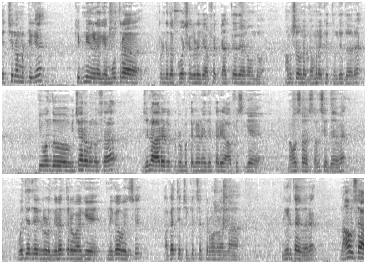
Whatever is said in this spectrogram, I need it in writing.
ಹೆಚ್ಚಿನ ಮಟ್ಟಿಗೆ ಕಿಡ್ನಿಗಳಿಗೆ, ಮೂತ್ರಪಿಂಡದ ಕೋಶಗಳಿಗೆ ಅಫೆಕ್ಟ್ ಆಗ್ತಾಯಿದೆ ಅನ್ನೋ ಒಂದು ಅಂಶವನ್ನು ಗಮನಕ್ಕೆ ತಂದಿದ್ದಾರೆ. ಈ ಒಂದು ವಿಚಾರವನ್ನು ಸಹ ಜಿಲ್ಲಾ ಆರೋಗ್ಯ ಕುಟುಂಬ ಕಲ್ಯಾಣಾಧಿಕಾರಿ ಆಫೀಸ್ಗೆ ನಾವು ಸಹ ಸಲ್ಲಿಸಿದ್ದೇವೆ. ವೈದ್ಯಾಧಿಕಾರಿಗಳು ನಿರಂತರವಾಗಿ ನಿಗಾ ವಹಿಸಿ ಅಗತ್ಯ ಚಿಕಿತ್ಸಾ ಕ್ರಮಗಳನ್ನು ನೀಡ್ತಾ ಇದ್ದಾರೆ. ನಾವು ಸಹ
